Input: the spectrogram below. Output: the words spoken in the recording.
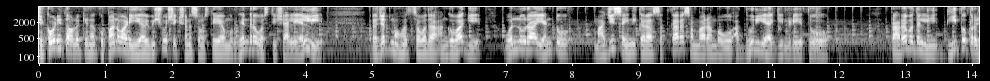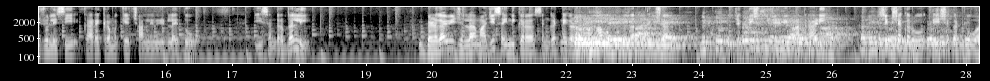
ಚಿಕ್ಕೋಡಿ ತಾಲೂಕಿನ ಕುಪಾನವಾಡಿಯ ವಿಶ್ವ ಶಿಕ್ಷಣ ಸಂಸ್ಥೆಯ ಮುರುಘೇಂದ್ರ ವಸ್ತಿ ಶಾಲೆಯಲ್ಲಿ ರಜತ್ ಮಹೋತ್ಸವದ ಅಂಗವಾಗಿ ಒನ್ನೂರ ಎಂಟು ಮಾಜಿ ಸೈನಿಕರ ಸತ್ಕಾರ ಸಮಾರಂಭವು ಅದ್ಧೂರಿಯಾಗಿ ನಡೆಯಿತು. ಪ್ರಾರಂಭದಲ್ಲಿ ದೀಪ ಪ್ರಜ್ವಲಿಸಿ ಕಾರ್ಯಕ್ರಮಕ್ಕೆ ಚಾಲನೆ ನೀಡಲಾಯಿತು. ಈ ಸಂದರ್ಭದಲ್ಲಿ ಬೆಳಗಾವಿ ಜಿಲ್ಲಾ ಮಾಜಿ ಸೈನಿಕರ ಸಂಘಟನೆಗಳ ಮಹಾಮಂಡಲದ ಅಧ್ಯಕ್ಷ ಜಗದೀಶ್ ಪೂಜಾರಿ ಮಾತನಾಡಿ ಶಿಕ್ಷಕರು ದೇಶ ಕಟ್ಟುವ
